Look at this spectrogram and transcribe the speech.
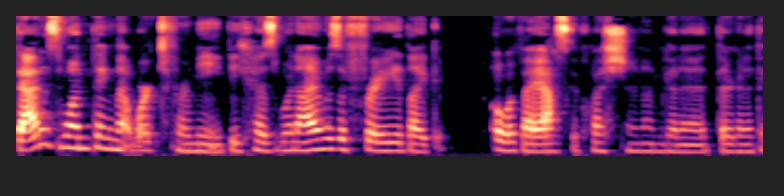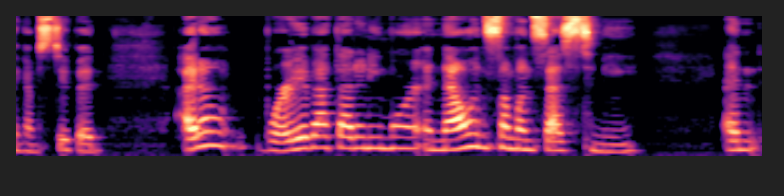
That is one thing that worked for me because when I was afraid, like, oh, if I ask a question, I'm gonna, they're gonna think I'm stupid I don't worry about that anymore. And now when someone says to me, and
